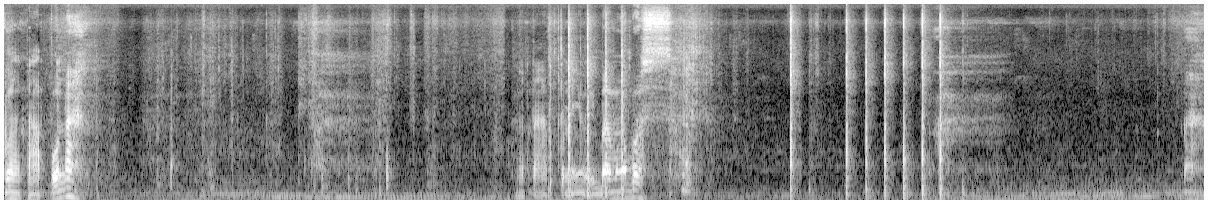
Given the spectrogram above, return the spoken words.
Wala tapon na. Natapon na yung iba mga boss. Ah.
